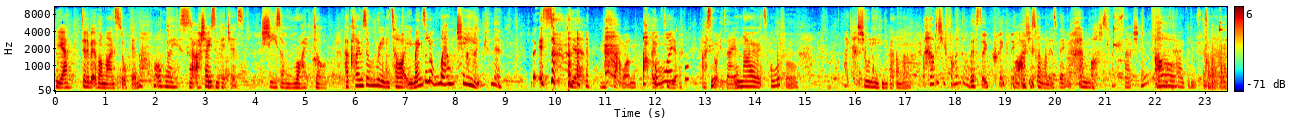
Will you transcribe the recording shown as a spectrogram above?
Yeah, did a bit of online stalking. Oh, what a waste. Look, I'll show you some pictures. She's a right dog. Her clothes are really tight. Makes her look well cheap. Oh, look, It's so... Yeah, that one. Oh my yeah. God. I see what you're saying. No, it's awful. Like, surely he can do better than that. But how did you find all this so quickly? Oh, I just went on his thing and I just like searched it. Oh. He was tagged and stuff. Oh,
